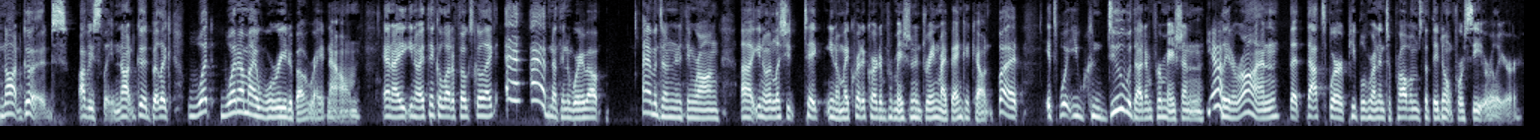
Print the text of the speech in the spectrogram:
not good obviously not good but like what what am i worried about right now and i you know i think a lot of folks go like eh, i have nothing to worry about I haven't done anything wrong, uh, you know, unless you take, you know, my credit card information and drain my bank account. But it's what you can do with that information yeah. later on that that's where people run into problems that they don't foresee earlier.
